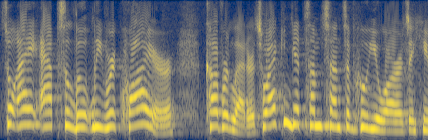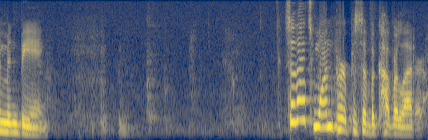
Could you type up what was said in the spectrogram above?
So I absolutely require cover letters so I can get some sense of who you are as a human being. So that's one purpose of a cover letter.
